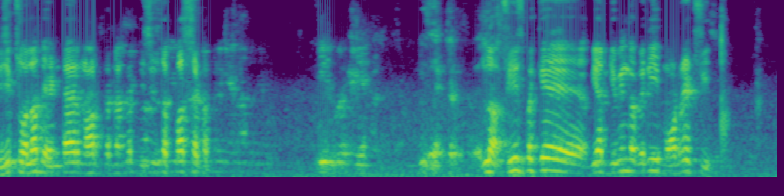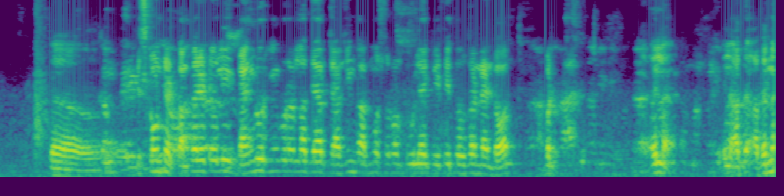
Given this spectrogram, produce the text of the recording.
ಫಿಸಿಕ್ಸ್ ವಾಲದ್ entire north Karnataka this is the first setup ಇಲ್ಲ ಫೀಸ್ ಬಗ್ಗೆ we are giving a very moderate fees discounted comparatively Bangalore ಗಿಂಗ್ಳೂರ್ ಎಲ್ಲ they are charging almost around two lakh eighty thousand and all but ಇಲ್ಲ. ಇಲ್ಲ ಅದ ಅದನ್ನ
